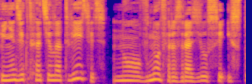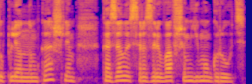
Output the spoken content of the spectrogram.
Бенедикт хотел ответить, но вновь разразился иступленным кашлем, казалось, разрывавшим ему грудь.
